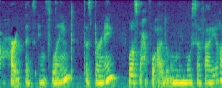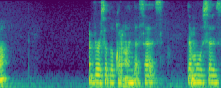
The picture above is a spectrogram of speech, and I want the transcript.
a heart that's inflamed, that's burning. وَأَصْبَحَ فُؤَادُ أُمِّ مُوسَى فَارِغًا A verse of the Quran that says that Musa's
